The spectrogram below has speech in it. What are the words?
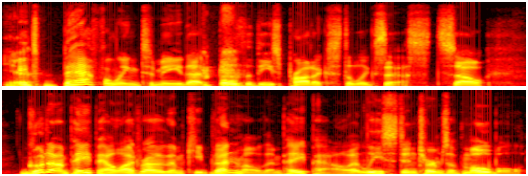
Yeah. It's baffling to me that both of these products still exist. So good on PayPal. I'd rather them keep Venmo than PayPal, at least in terms of mobile.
